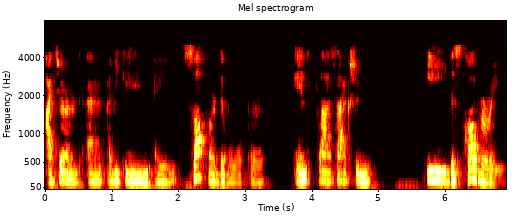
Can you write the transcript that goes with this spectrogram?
I turned and I became a software developer in class action e-discovery,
